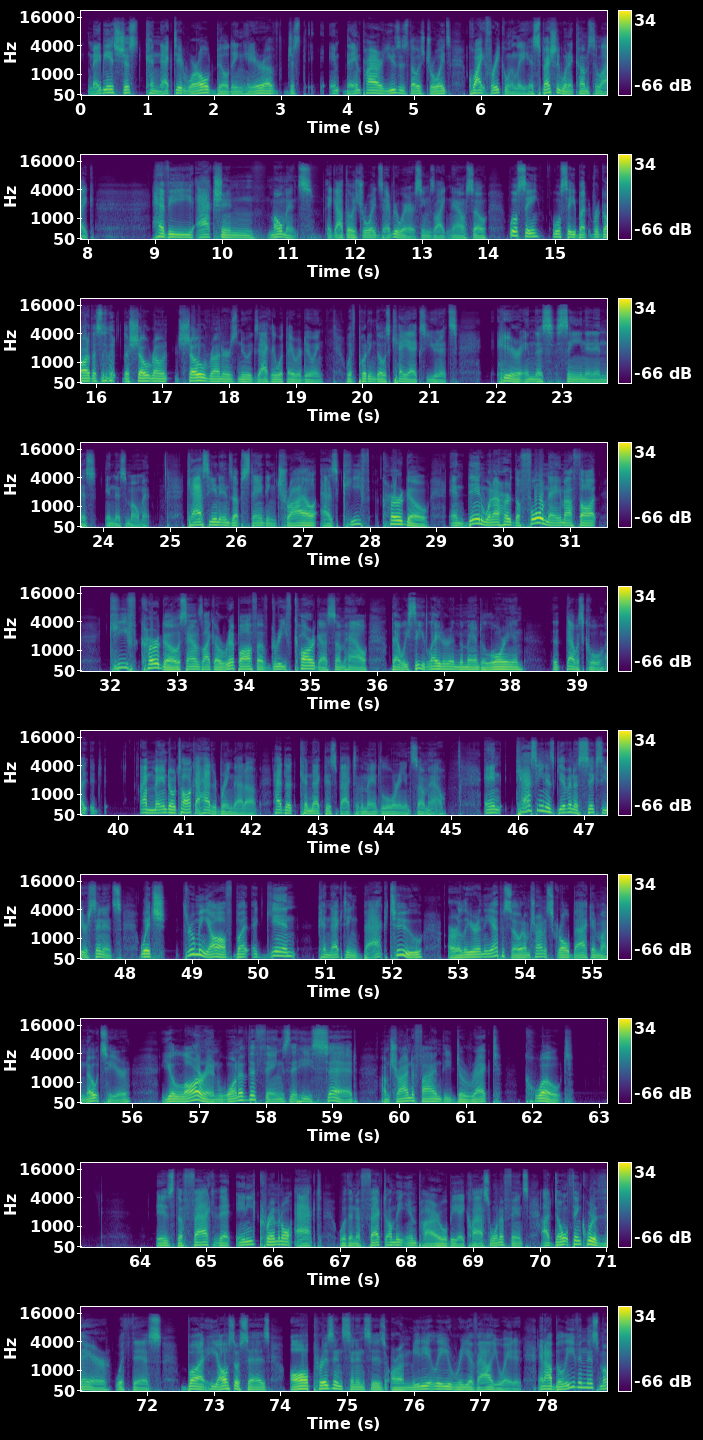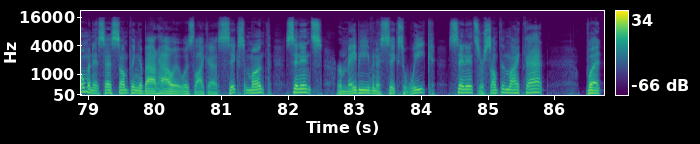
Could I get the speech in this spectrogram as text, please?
maybe it's just connected world building here of just the Empire uses those droids quite frequently, especially when it comes to like heavy action moments. They got those droids everywhere, it seems like now. So we'll see. We'll see. But regardless, the show run, showrunners knew exactly what they were doing with putting those KX units here in this scene and in this in this moment. Cassian ends up standing trial as Keef Kurgo, and then when I heard the full name, I thought Keef Kurgo sounds like a ripoff of Greef Karga somehow that we see later in The Mandalorian. That, that was cool. I, it, I'm Mando talk. I had to bring that up. Had to connect this back to the Mandalorian somehow. And Cassian is given a six year sentence, which threw me off. But again, connecting back to earlier in the episode, I'm trying to scroll back in my notes here. Yularen, one of the things that he said, I'm trying to find the direct quote, is the fact that any criminal act with an effect on the empire will be a class 1 offense. I don't think we're there with this, but he also says all prison sentences are immediately reevaluated. And I believe in this moment it says something about how it was like a 6 month sentence or maybe even a 6 week sentence or something like that. But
